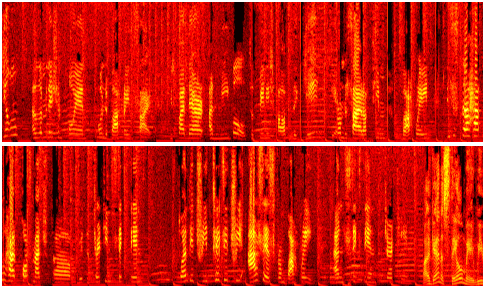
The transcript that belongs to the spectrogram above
kill elimination point on the Bahrain side, despite they're unable to finish off the game from the side of Team Bahrain. This is the head-to-head post-match uh, with the 13-16, 23-33 assists from Bahrain and 16-13. Again, a stalemate. We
